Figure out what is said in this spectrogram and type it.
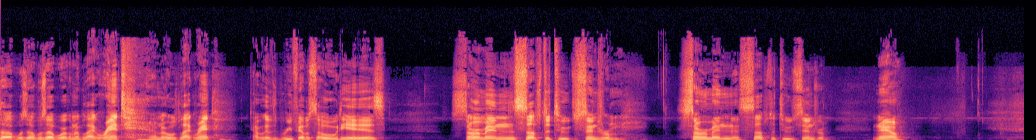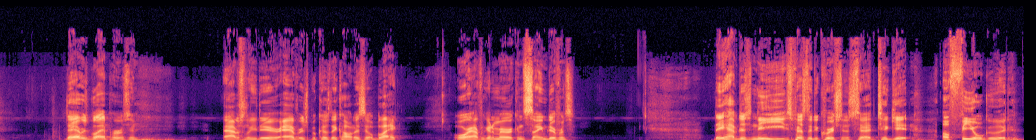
What's up? What's up? What's up? Welcome to Black Rant. I'm the host, Black Rant. Topic of this brief episode is sermon substitute syndrome. Sermon substitute syndrome. Now, the average black person, obviously they're average because they call themselves black, or African American, same difference. They have this need, especially the Christians, to, to get a feel good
